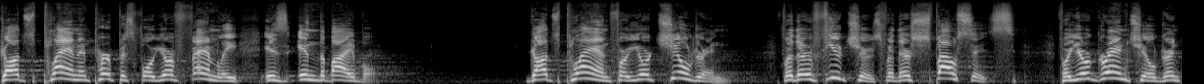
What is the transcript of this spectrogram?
God's plan and purpose for your family is in the Bible. God's plan for your children, for their futures, for their spouses, for your grandchildren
